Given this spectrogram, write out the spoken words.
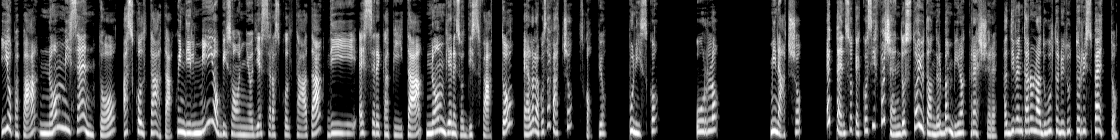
io papà, non mi sento ascoltata. Quindi il mio bisogno di essere ascoltata, di essere capita, non viene soddisfatto. E allora cosa faccio? Scoppio punisco, urlo, minaccio e penso che così facendo sto aiutando il bambino a crescere, a diventare un adulto di tutto il rispetto.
